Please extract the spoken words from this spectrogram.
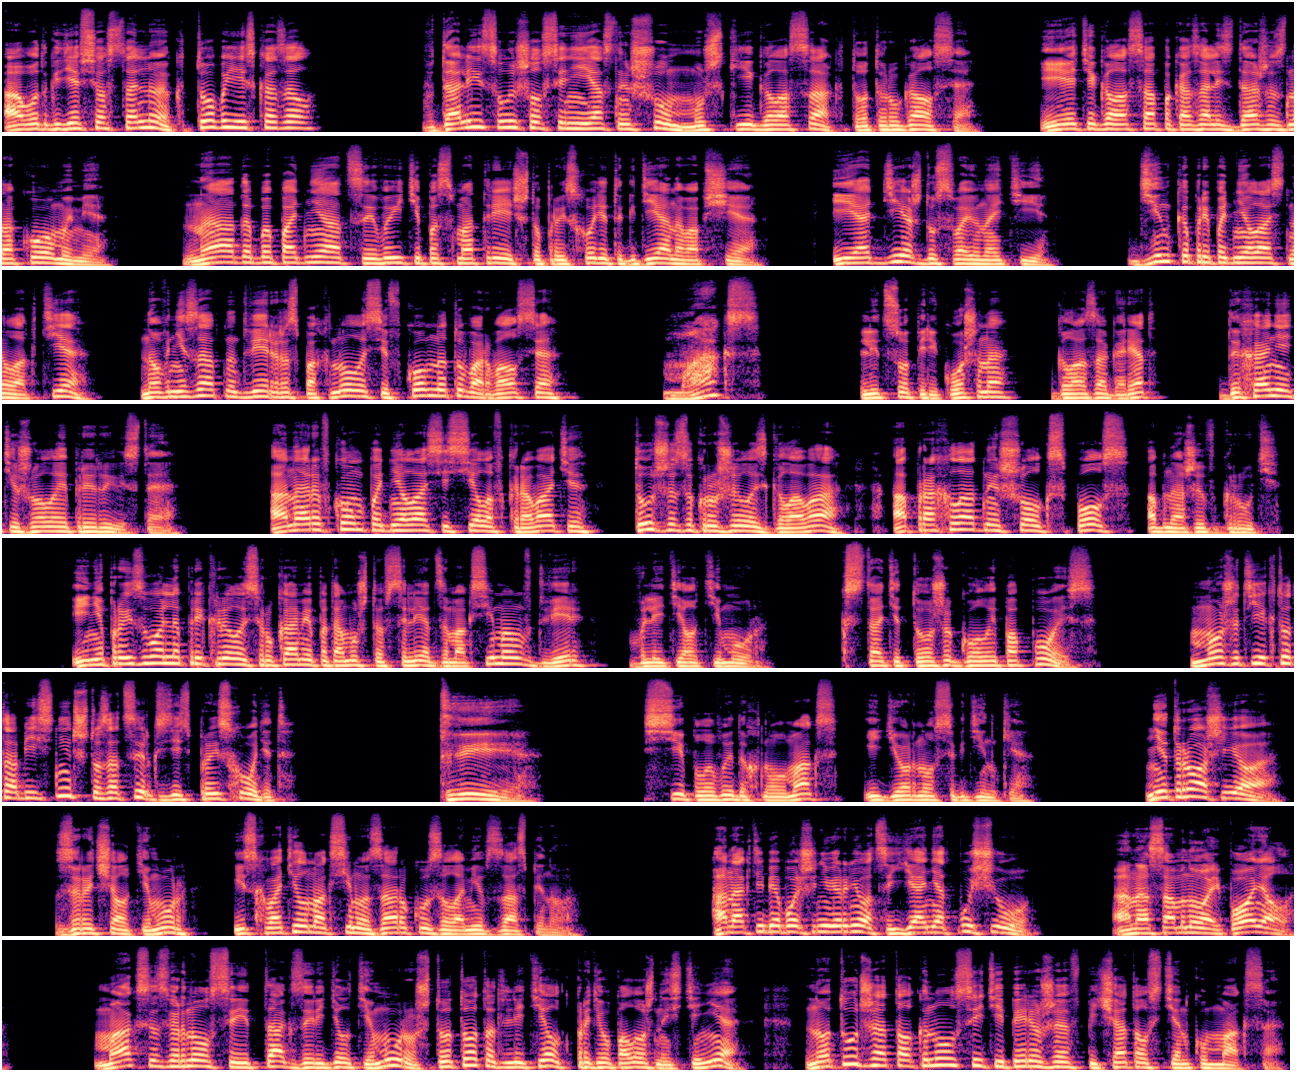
а вот где все остальное, кто бы ей сказал? Вдали слышался неясный шум, мужские голоса, кто-то ругался. И эти голоса показались даже знакомыми. Надо бы подняться и выйти посмотреть, что происходит и где она вообще. И одежду свою найти. Динка приподнялась на локте, но внезапно дверь распахнулась, и в комнату ворвался... «Макс?» Лицо перекошено, глаза горят, Дыхание тяжелое и прерывистое. Она рывком поднялась и села в кровати, тут же закружилась голова, а прохладный шелк сполз, обнажив грудь. И непроизвольно прикрылась руками, потому что вслед за Максимом в дверь влетел Тимур. Кстати, тоже голый по пояс. Может, ей кто-то объяснит, что за цирк здесь происходит? «Ты...» Сипло выдохнул Макс и дернулся к Динке. «Не трожь ее!» Зарычал Тимур и схватил Максима за руку, заломив за спину. «Она к тебе больше не вернется, я не отпущу! Она со мной, понял?» Макс извернулся и так зарядил Тимуру, что тот отлетел к противоположной стене, но тут же оттолкнулся и теперь уже впечатал стенку Макса.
